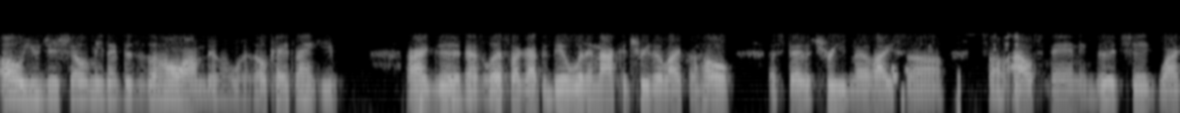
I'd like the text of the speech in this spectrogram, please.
Oh, you just showed me that this is a hoe I'm dealing with. Okay, thank you. All right, good. That's less I got to deal with, and I could treat her like a hoe instead of treating her like some some outstanding good chick while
